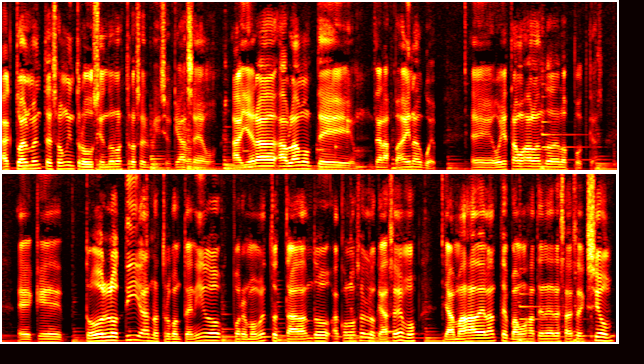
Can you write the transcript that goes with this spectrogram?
actualmente son introduciendo nuestro servicio. ¿Qué hacemos? Ayer ha- hablamos de, de las páginas web. Eh, hoy estamos hablando de los podcasts. Eh, que todos los días nuestro contenido por el momento está dando a conocer lo que hacemos. Ya más adelante vamos a tener esa sección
